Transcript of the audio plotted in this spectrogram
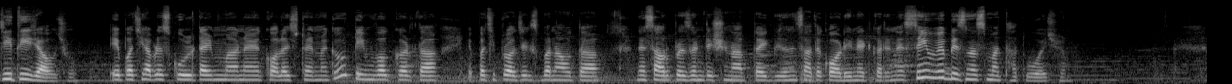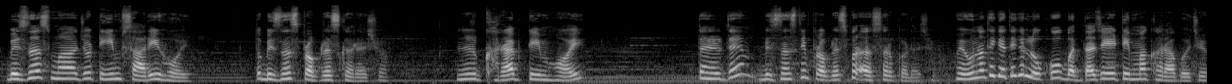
જીતી જાઓ છો. એ પછી આપણે સ્કૂલ ટાઈમમાં ને કોલેજ ટાઈમમાં કેવું ટીમ વર્ક કરતા, એ પછી પ્રોજેક્ટ્સ બનાવતા ને સારું પ્રેઝન્ટેશન આપતા એકબીજાની સાથે કોર્ડિનેટ કરીને સેમ વે બિઝનેસમાં થતું હોય છે. બિઝનેસમાં જો ટીમ સારી હોય, તો બિઝનેસ પ્રોગ્રેસ કરે છે. અને જો ખરાબ ટીમ હોય તેના લીધે બિઝનેસની પ્રોગ્રેસ પર અસર પડે છે. હું એવું નથી કહેતી કે લોકો બધા જ એ ટીમમાં ખરાબ હોય છે.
